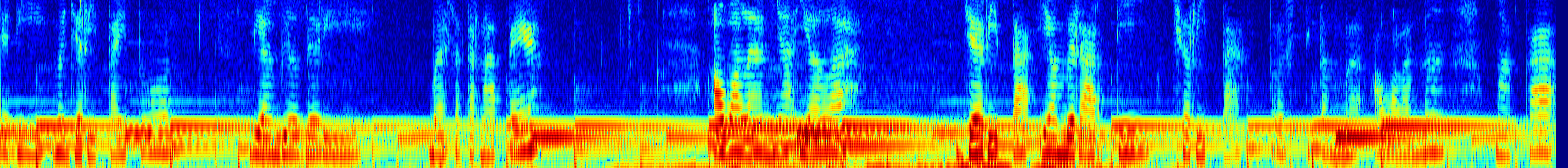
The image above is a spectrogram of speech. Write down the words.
Jadi Majarita itu diambil dari bahasa Ternate. Awalannya ialah jarita yang berarti cerita terus ditambah awalan mah maka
